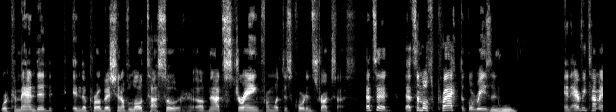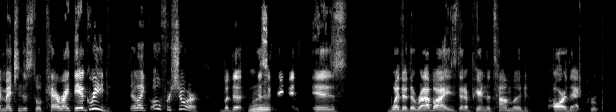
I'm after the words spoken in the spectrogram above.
we're commanded in the prohibition of lo tasur, of not straying from what this court instructs us. That's it. That's the most practical reason. Mhm. And every time I mentioned this to a Karaite, they agreed. They're like, oh, for sure. But the Right. disagreement is whether the rabbis that appear in the Talmud are that group.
